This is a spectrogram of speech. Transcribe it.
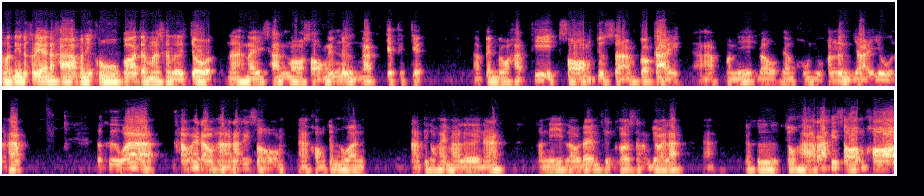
สวัสดีนักเรียนนะครับ วันนี้ครูก็จะมาเฉลยโจทย์นะในชั้นม 2 เล่มหนึ่งหน้า77นะเป็นประหัสที่ 2.3กอไก่นะครับ วันนี้เรายังคงอยู่ข้อหนึ่งใหญ่อยู่นะครับ ก็คือว่าเขาให้เราหารากที่2นะของจำนวนตามที่เขาให้มาเลยนะ ตอนนี้เราได้ถึงข้อ 3 ย่อยแล้วนะก็คือจงหารากที่ 2 ของ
